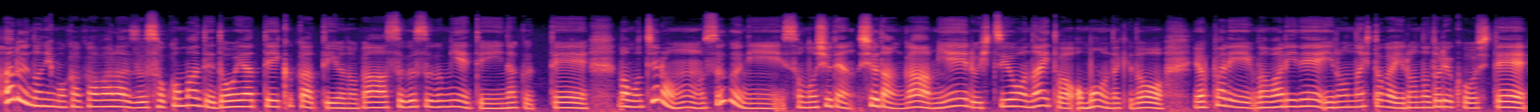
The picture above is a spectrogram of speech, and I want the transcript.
あるのにもかかわらずそこまでどうやっていくかっていうのがすぐすぐ見えていなくって、まあ、もちろんすぐにその手段手段が見える必要はないとは思うんだけどやっぱり周りでいろんな人がいろんな努力をして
